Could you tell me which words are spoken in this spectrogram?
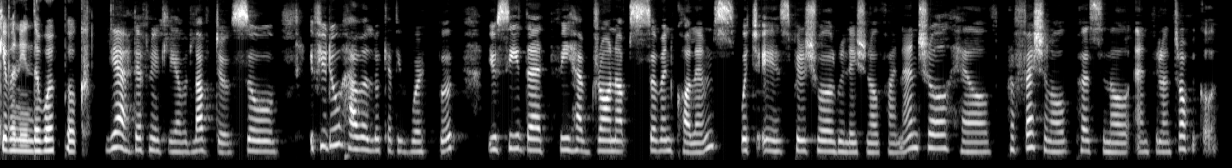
given in the workbook? Yeah, definitely. I would love to. So, if you do have a look at the workbook, you see that we have drawn up seven columns, which is spiritual, relational, financial, health, professional, personal, and philanthropical.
